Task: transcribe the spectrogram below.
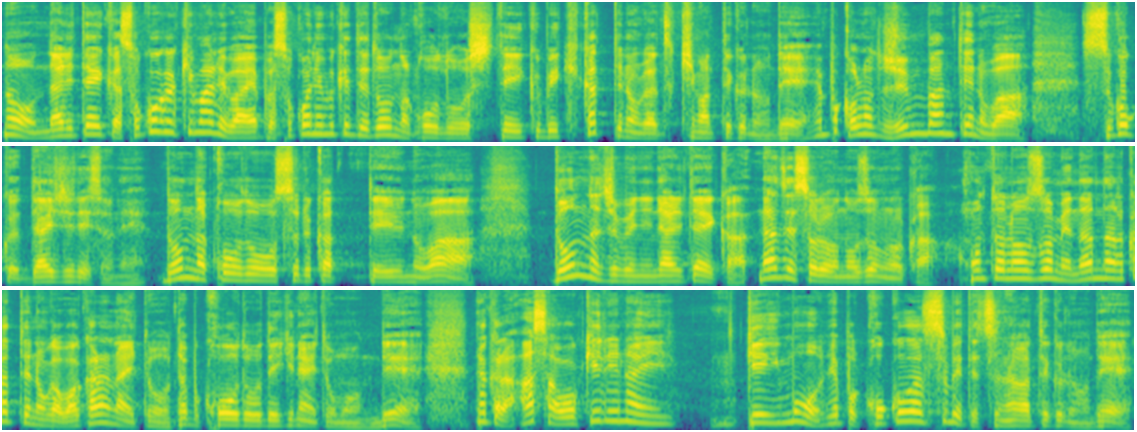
のなりたいか、そこが決まれば、やっぱそこに向けてどんな行動をしていくべきかっていうのが決まってくるので、やっぱこの順番っていうのはすごく大事ですよね。どんな行動をするかっていうのは、どんな自分になりたいか、なぜそれを望むのか、本当の望みは何なのかっていうのが分からないと多分行動できないと思うんで、だから朝起きれない原因もやっぱここが全てつながってくるので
